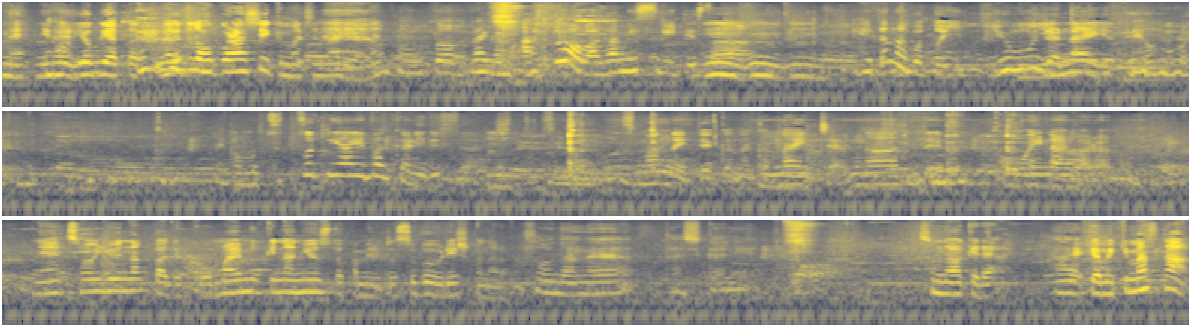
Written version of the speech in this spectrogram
ね日本よくやった。ってちょっと誇らしい気持ちになるよね。本当なんかもう明日は我が身すぎてさ、うんうんうん。下手なこと言うもんじゃないよって思うなんかもうつつき合いばかりでさ、ちょっとつまんないっていうかなんか泣いちゃうなって思いながらのねそういう中でこう前向きなニュースとか見るとすごい嬉しくなる。そうだね。確かに。そんなわけで、はい。今日も行きますか。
